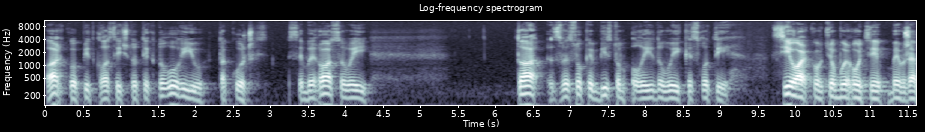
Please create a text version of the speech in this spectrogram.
Арко під класичну технологію, також семирасовий та з високим містом олеїнової кислоти. Сіарку в цьому році ми вже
